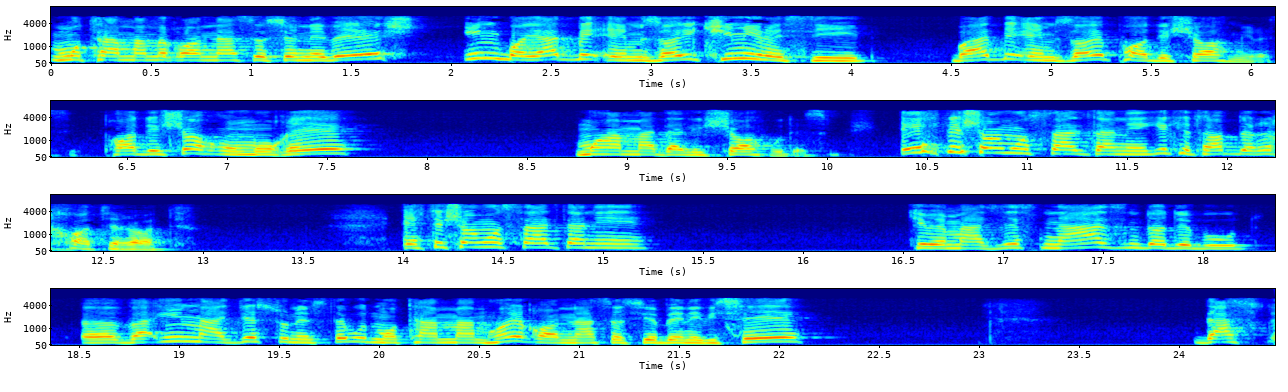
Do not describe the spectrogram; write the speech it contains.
متمم قانون اساسی نوشت این باید به امضای کی می‌رسید؟ باید به امضای پادشاه می‌رسید. پادشاه اون موقع محمد علی شاه بود اسمش. احتشام السلطنه یه کتاب داره خاطرات. احتشام السلطنه که به مجلس نظم داده بود و این مجلس تونسته بود متمم های قانون اساسی رو بنویسه. دست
